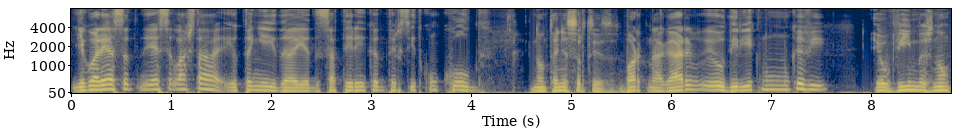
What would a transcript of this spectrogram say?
E agora essa, essa, lá está. Eu tenho a ideia de Satirican ter sido com Cold. Não tenho a certeza. Bork Nagar, eu diria que nu- nunca vi. Eu vi, mas não,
